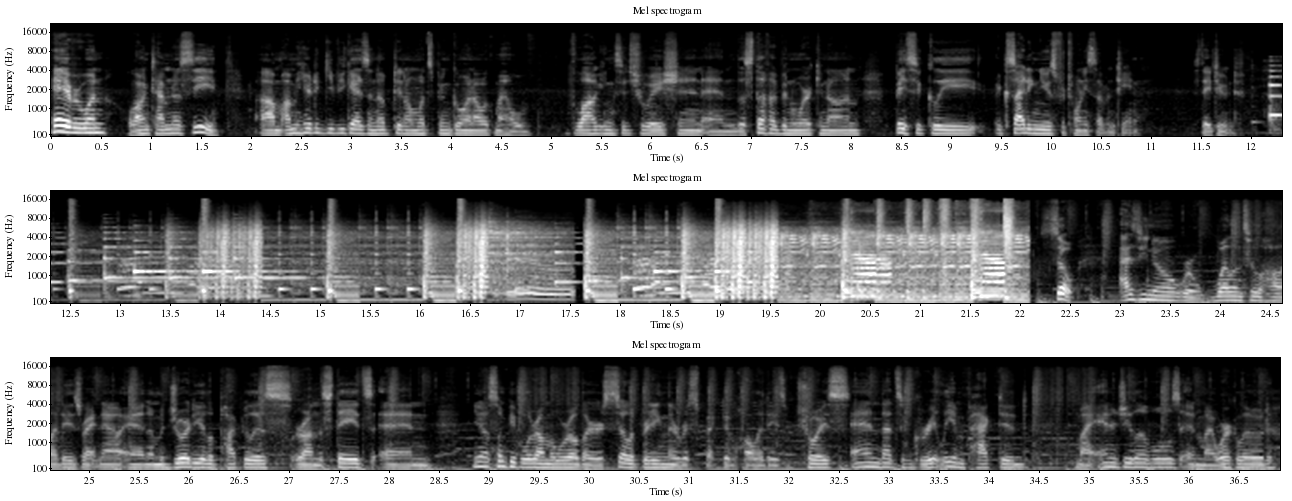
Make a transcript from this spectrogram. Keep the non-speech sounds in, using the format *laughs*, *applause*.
Hey everyone, long time no see. Um, I'm here to give you guys an update on what's been going on with my whole vlogging situation and the stuff I've been working on. Basically, exciting news for 2017. Stay tuned. So, as you know, we're well into the holidays right now, and a majority of the populace around the states and you know, some people around the world are celebrating their respective holidays of choice, and that's greatly impacted my energy levels and my workload.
